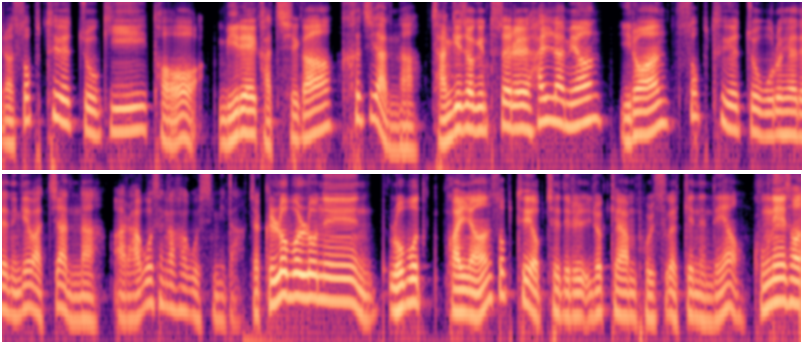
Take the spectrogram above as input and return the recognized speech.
이런 소프트웨어 쪽이 더 미래 가치가 크지 않나. 장기적인 투자를 하려면 이러한 소프트웨어 쪽으로 해야 되는 게 맞지 않나라고 생각하고 있습니다. 자, 글로벌로는 로봇 관련 소프트웨어 업체들을 이렇게 한번 볼 수가 있겠는데요. 국내에서는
